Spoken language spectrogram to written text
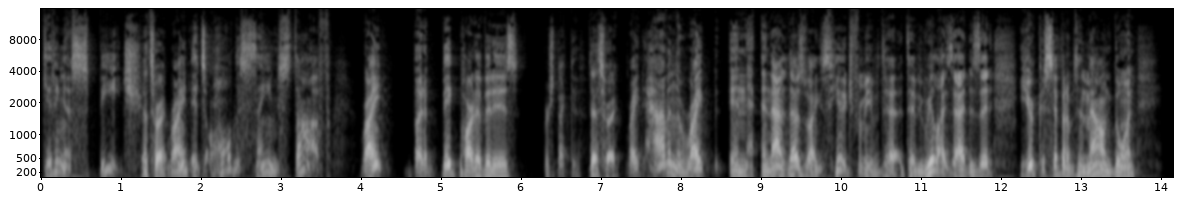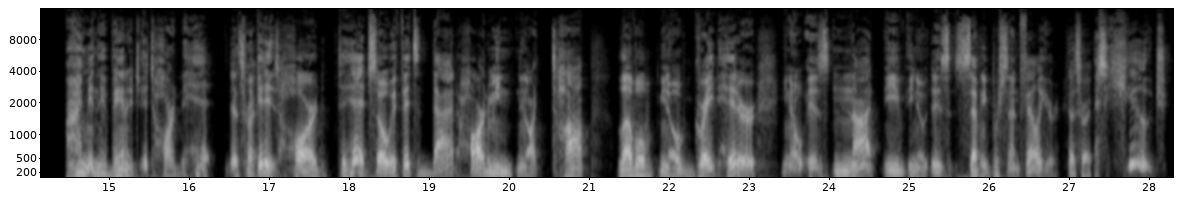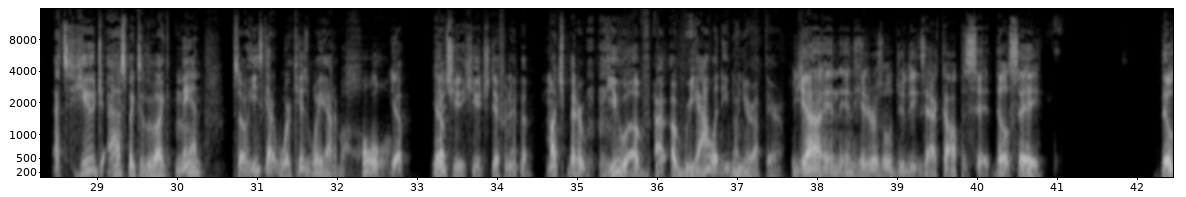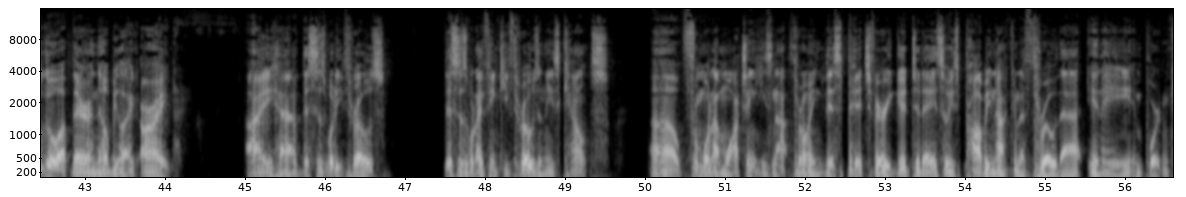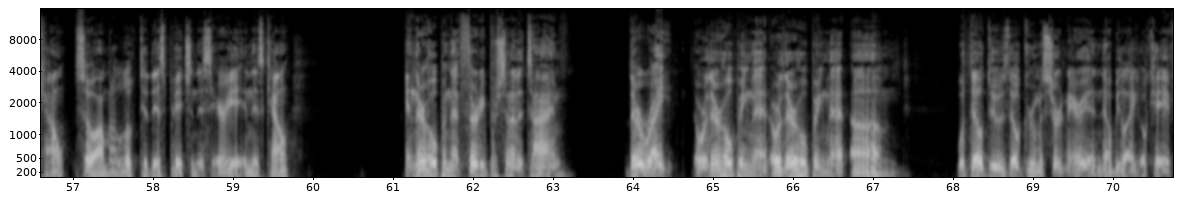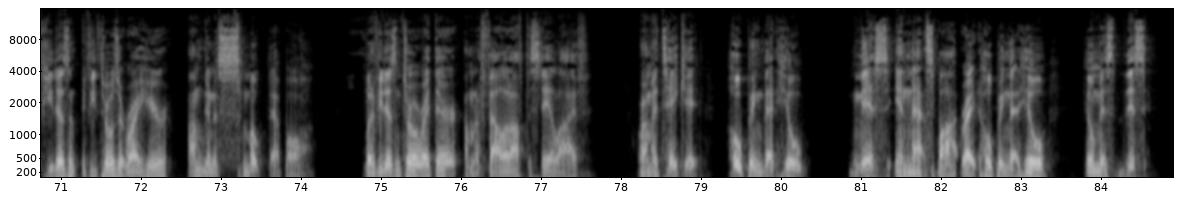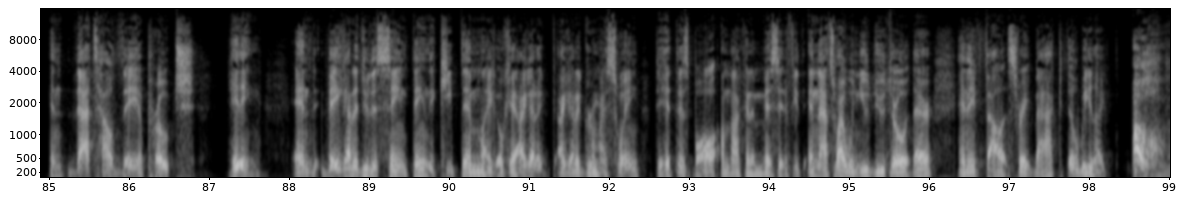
giving a speech. That's right. Right? It's all the same stuff, right? But a big part of it is perspective That's right. right? Having the right and and that that's like it's huge for me to, to realize that is that you're stepping up to the mound going, I'm in the advantage. It's hard to hit. That's right. Like it is hard to hit. So if it's that hard, I mean, you know, like top level, you know, great hitter, you know, is not even, you know, is 70% failure. That's right. That's huge. That's a huge aspect of the, like, man, so he's got to work his way out of a hole. Yep. Yep. Gives you a huge different, a much better view of, uh, of reality when you're up there. Yeah, and and hitters will do the exact opposite. They'll say they'll go up there and they'll be like, "All right, I have this is what he throws. This is what I think he throws in these counts. Uh, from what I'm watching, he's not throwing this pitch very good today, so he's probably not going to throw that in a important count. So I'm going to look to this pitch in this area in this count, and they're hoping that 30 percent of the time they're right, or they're hoping that, or they're hoping that um, what they'll do is they'll groom a certain area and they'll be like, okay, if he doesn't, if he throws it right here, I'm going to smoke that ball. But if he doesn't throw it right there, I'm going to foul it off to stay alive or I'm going to take it hoping that he'll miss in that spot, right? Hoping that he'll, he'll miss this. And that's how they approach hitting. And they got to do the same thing to keep them like, okay, I got to, I got to groom my swing to hit this ball. I'm not going to miss it. If you, and that's why when you do throw it there and they foul it straight back, they'll be like, oh,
